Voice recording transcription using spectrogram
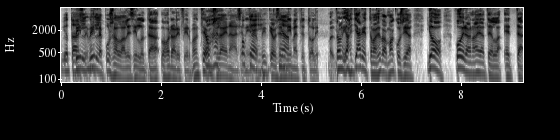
jotain. Ville, Ville Pusalla oli silloin tämä hodarifirma. En tiedä, onko sillä enää se okei, niitä. Mitkä sen joo. nimet nyt oli? Ne oli ihan järjettömän hyvä makuisia. Joo, voidaan ajatella, että,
